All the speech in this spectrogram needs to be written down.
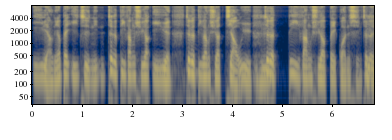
医疗，你要被医治，你这个地方需要医院，这个地方需要教育，这个。地方需要被关心，这个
